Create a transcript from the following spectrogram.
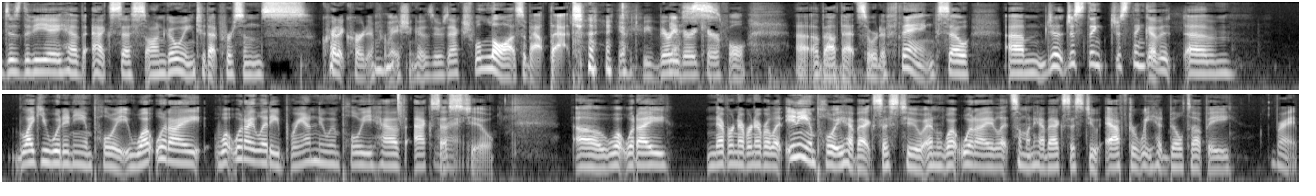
does the VA have access ongoing to that person's credit card mm-hmm. information? Because mm-hmm. there's actual laws about that. you have to be very, yes. very careful uh, about that sort of thing. So um, just, just think, just think of it um, like you would any employee. What would I, what would I let a brand new employee have access right. to? Uh, what would I never, never, never let any employee have access to? And what would I let someone have access to after we had built up a right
